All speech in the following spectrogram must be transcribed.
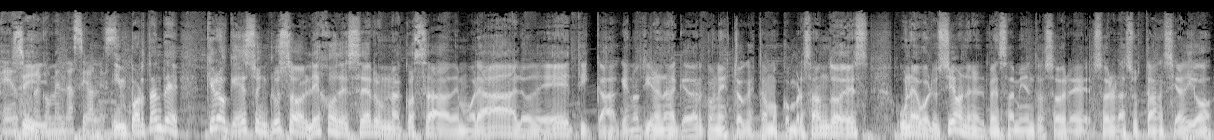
en sus recomendaciones. Importante, creo que eso incluso lejos de ser una cosa de moral o de ética, que no tiene nada que ver con esto que estamos conversando, es una evolución en el pensamiento sobre, sobre la sustancia. Digo,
